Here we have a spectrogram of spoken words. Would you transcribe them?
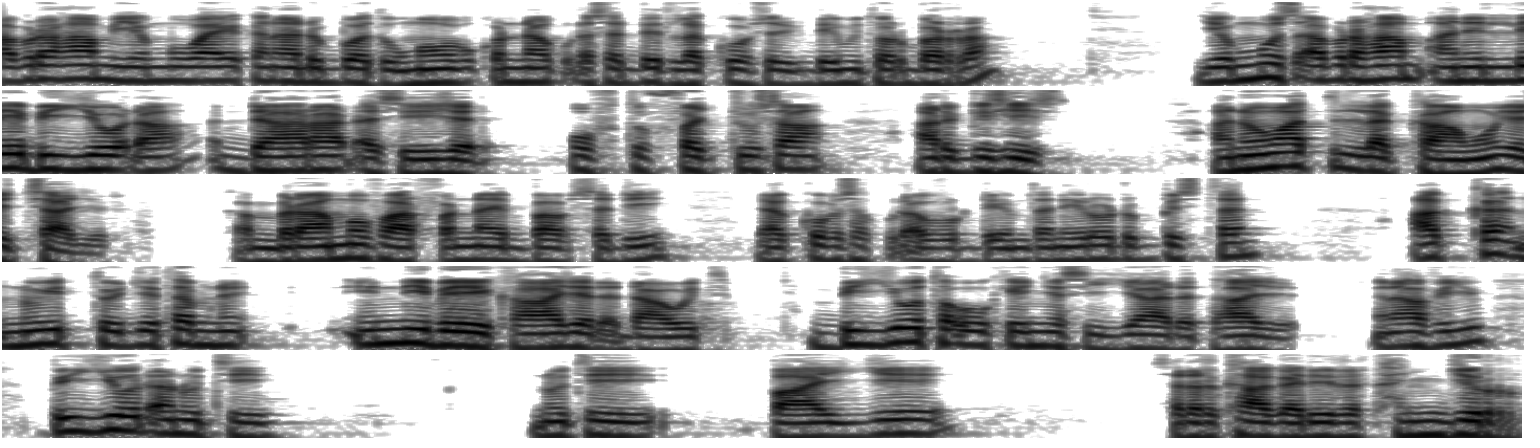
Abrahaam yommuu waa'ee kanaa dubbatu uumama boqonnaa kudha saddeet lakkoofsa digdamii torbarraa yommus Abrahaam anillee biyyoodhaa daaraadha sii jedha of tuffachuusaa argisiisa anumaatti lakkaa'amu jechaa jira. Kan biraa immoo faarfannaa ibbaaf sadii lakkoofsa kudha afur deemtan yeroo dubbistan akka nuyi itti hojjetamne inni beekaa jedha daawwiti. Biyyoo ta'uu keenyas hin yaadataa jedha. Kanaafiyyuu biyyoodha nuti nuti baay'ee sadarkaa gadiirra kan jirru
